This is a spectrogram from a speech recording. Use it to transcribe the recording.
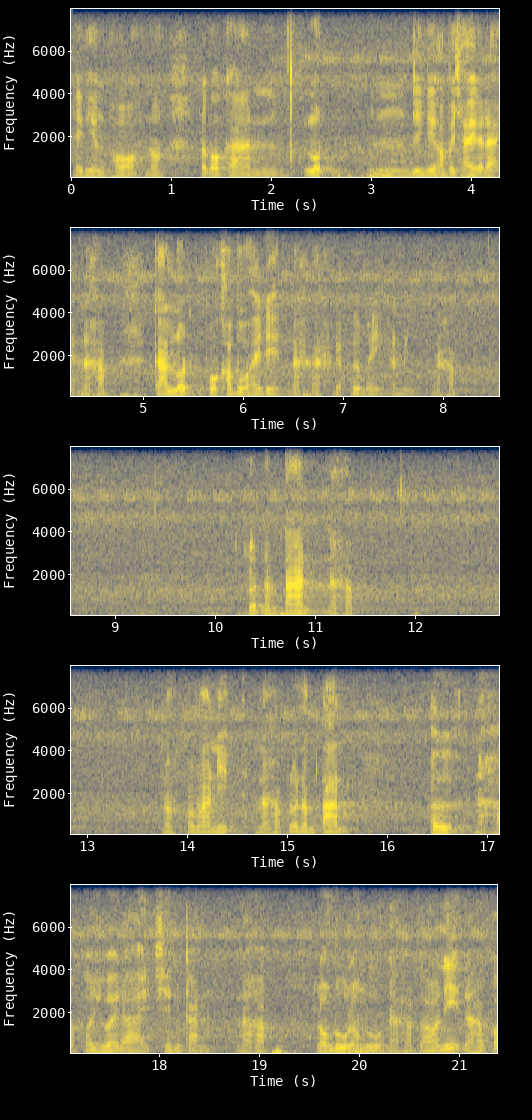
ให้เพียงพอเนาะแล้วก็การลดจริงๆเอาไปใช้ก็ได้นะครับ การลดพวกคาร์โบไฮเดรตนะอะเดี๋ยวเพิ่มให้อีกอันหนึงนะครับ ลดน้ำตาลนะครับเนาะประมาณนี้นะครับลดน้ำตาล เออนะครับ ก็ช่วยได้เช่นกันนะครับ ลองดูลองดูนะครับแต่วันนี้นะครับก็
